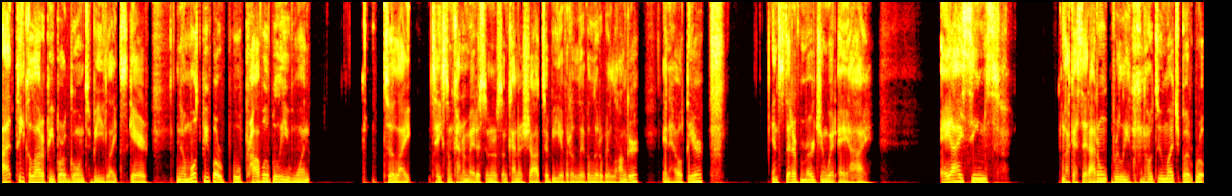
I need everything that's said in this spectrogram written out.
I think a lot of people are going to be like scared. You know, most people will probably want to like take some kind of medicine or some kind of shot to be able to live a little bit longer and healthier instead of merging with AI. AI seems, like I said, I don't really know too much, but ro-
